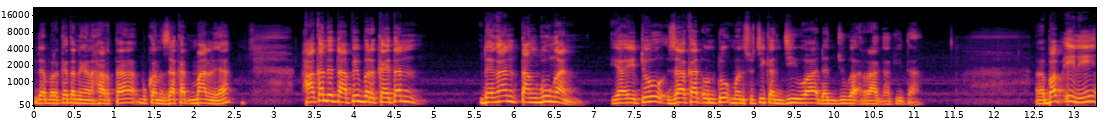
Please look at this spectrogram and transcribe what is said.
Tidak berkaitan dengan harta, bukan zakat mal ya. Akan tetapi berkaitan dengan tanggungan, yaitu zakat untuk mensucikan jiwa dan juga raga kita. Eh, bab ini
